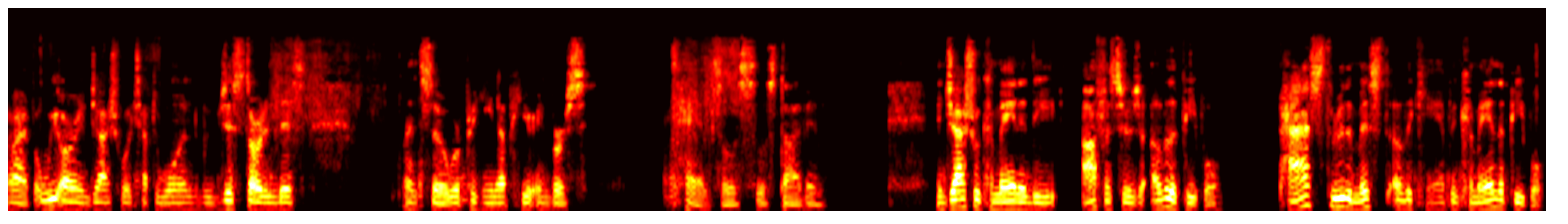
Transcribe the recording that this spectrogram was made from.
All right, but we are in Joshua chapter 1. We've just started this, and so we're picking it up here in verse 10. So let's, let's dive in. And Joshua commanded the officers of the people, Pass through the midst of the camp and command the people,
